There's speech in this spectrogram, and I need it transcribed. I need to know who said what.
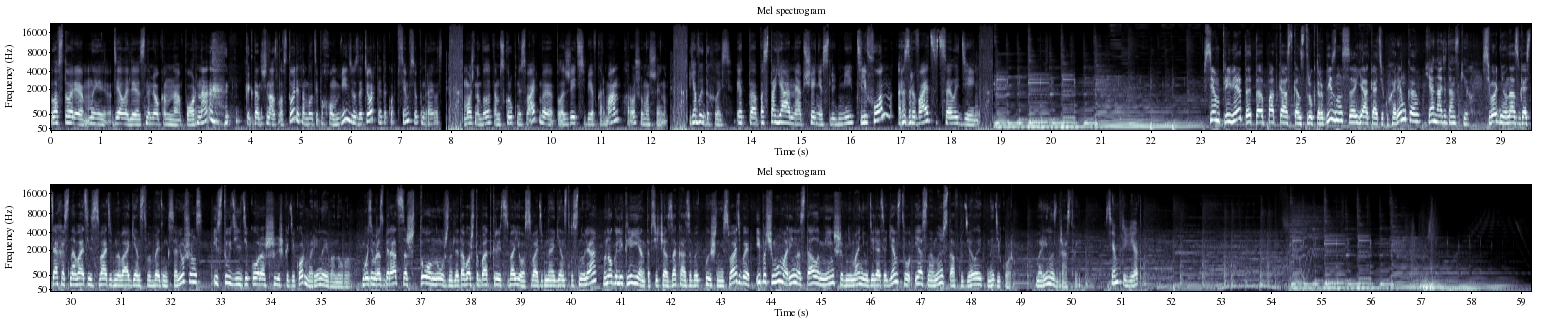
Speaker 1: Love Story мы делали с намеком на порно. Когда начиналась Love Story, там было типа home-видео, затертое такое. Всем все понравилось. Можно было там с крупной свадьбы положить себе в карман хорошую машину. Я выдохлась. Это постоянное общение с людьми. Телефон разрывается целый день.
Speaker 2: Всем привет! Это подкаст «Конструктор бизнеса». Я Катя Кухаренко.
Speaker 3: Я Надя Донских.
Speaker 2: Сегодня у нас в гостях основатель свадебного агентства Wedding Solutions и студии декора «Шишка Декор» Марина Иванова. Будем разбираться, что нужно для того, чтобы открыть свое свадебное агентство с нуля, много ли клиентов сейчас заказывает пышные свадьбы и почему Марина стала меньше внимания уделять агентству и основную ставку делает на декор. Марина, здравствуй.
Speaker 1: Всем привет!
